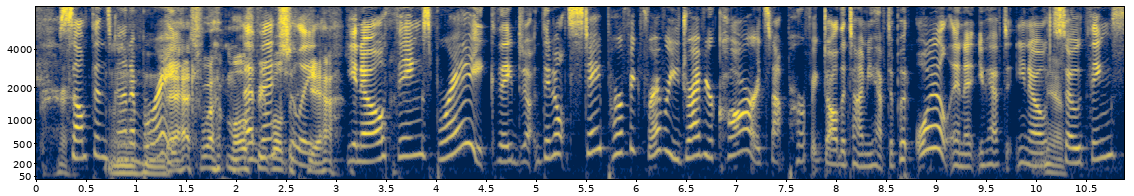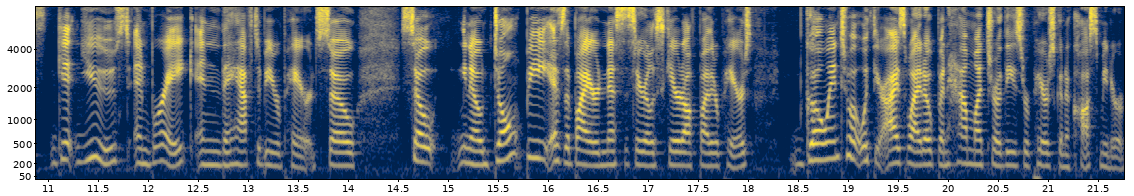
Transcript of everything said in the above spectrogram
something's gonna break. Mm-hmm. That's what most people do, eventually. yeah. You know, things break. They don't, they don't stay perfect forever. You drive your car; it's not perfect all the time. You have to put oil in it. You have to, you know, Yeah. so things get used and break, and they have to be repaired. So, so you know, don't be as a buyer necessarily scared off by the repairs go into it with your eyes wide open how much are these repairs going to cost me to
